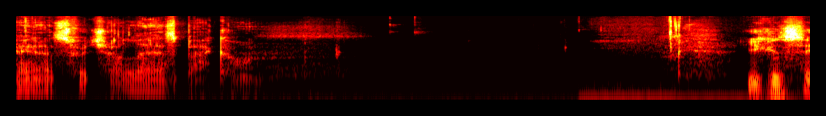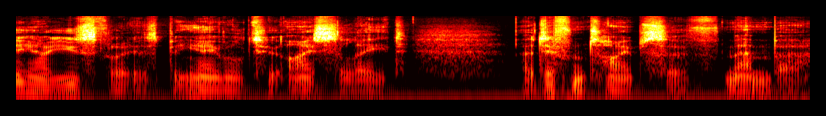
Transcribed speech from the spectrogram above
Okay, let's switch our layers back on. You can see how useful it is being able to isolate uh, different types of member.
